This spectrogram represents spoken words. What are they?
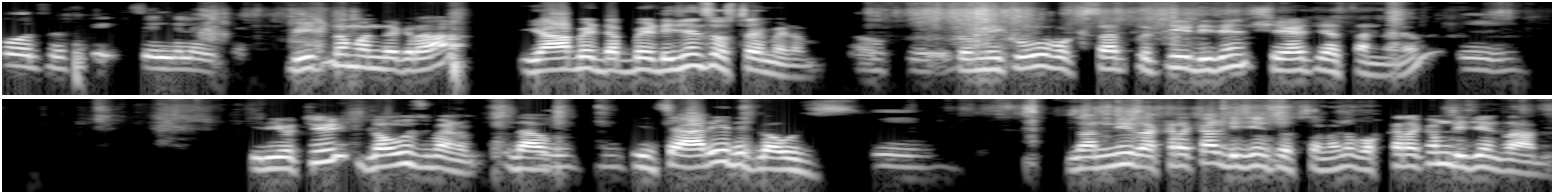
ఫోర్ ఫిఫ్టీ సింగిల్ అయితే. వీటిలో మన దగ్గర యాభై డెబ్బై డిజైన్స్ వస్తాయి మేడం. ఓకే సో మీకు ఒకసారి ప్రతి డిజైన్ షేర్ చేస్తాను మేడం. ఇది వచ్చి బ్లౌజ్ మేడం. ఈ శారీ ఇది బ్లౌజ్. ఇలా అన్ని రకరకాల డిజైన్స్ వస్తాయి మేడం. ఒక్క రకం డిజైన్ రాదు.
